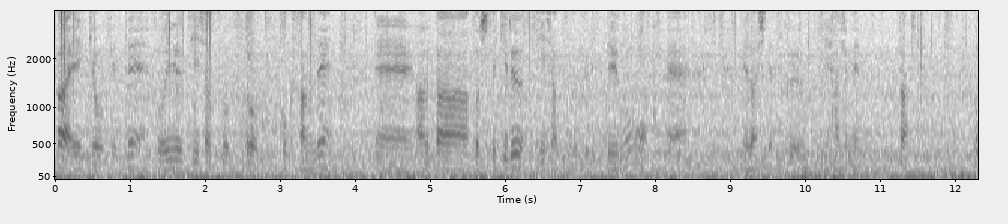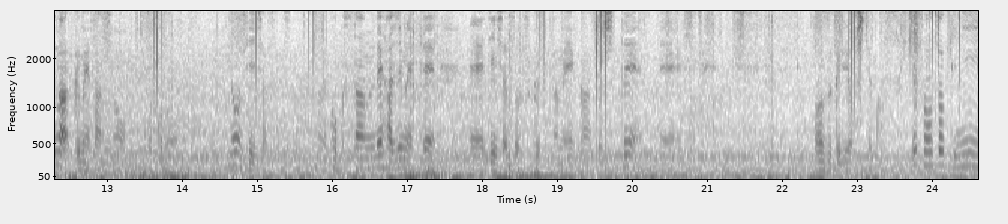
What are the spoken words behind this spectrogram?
のから影響を受けてそういう T シャツを作ろうと国産で、えー、アウターとして着る T シャツ作りっていうのを、えー、目指して作り始めたのが久米さんのところの T シャツですね。国産で初めて、えー、T シャツを作ったメーカーとして、え、ものづくりをしてます。でその時に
